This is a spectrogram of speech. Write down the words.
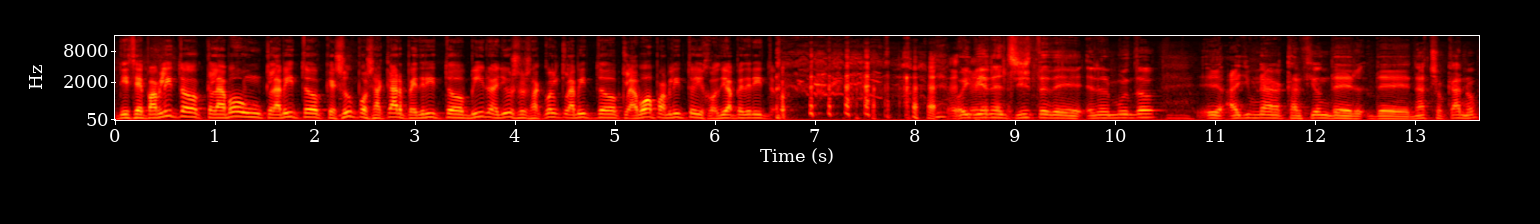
Dice, Pablito clavó un clavito que supo sacar Pedrito, vino Ayuso, sacó el clavito, clavó a Pablito y jodió a Pedrito. Hoy viene el chiste de En el mundo. eh, hay una canción de, de Nacho Cano,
